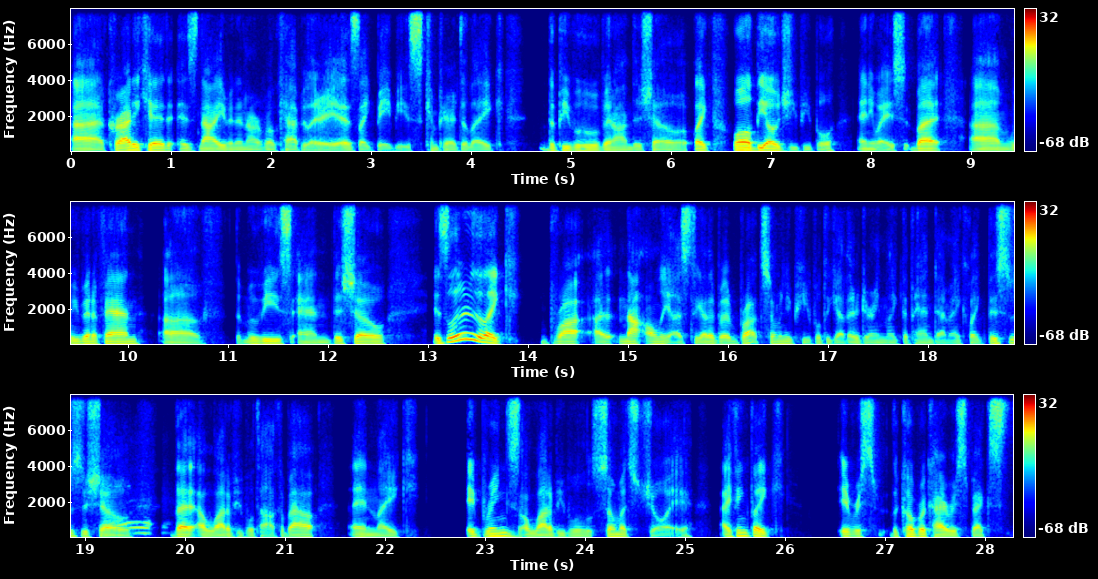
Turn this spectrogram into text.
uh, Karate Kid is not even in our vocabulary as like babies compared to like the people who have been on the show. Like, well, the OG people, anyways. But um, we've been a fan of the movies, and this show is literally like brought uh, not only us together but brought so many people together during like the pandemic. Like this was a show that a lot of people talk about and like it brings a lot of people so much joy. I think like it res- the cobra kai respects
